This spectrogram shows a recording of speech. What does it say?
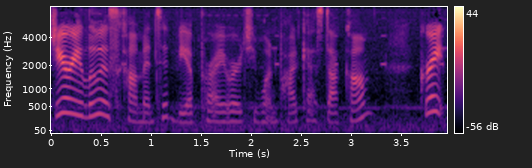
Jerry Lewis commented via PriorityOnePodcast.com. Great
